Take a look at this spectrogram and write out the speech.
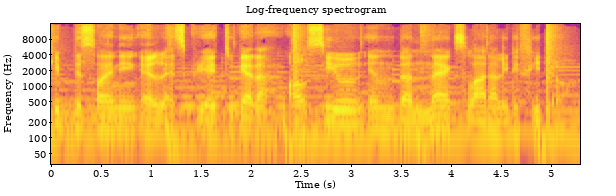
keep designing and let's create together. I'll see you in the next Ladalidi video.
